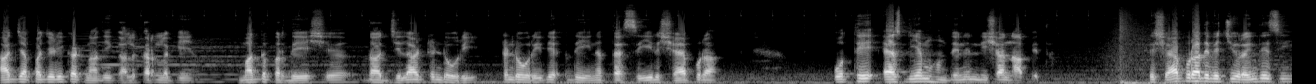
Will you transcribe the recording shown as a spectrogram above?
ਅੱਜ ਆਪਾਂ ਜਿਹੜੀ ਘਟਨਾ ਦੀ ਗੱਲ ਕਰਨ ਲੱਗੇ ਹਾਂ, ਮੱਧ ਪ੍ਰਦੇਸ਼ ਦਾ ਜ਼ਿਲ੍ਹਾ ਢੰਡੋਰੀ ਢੰਡੋਰੀ ਦੇ ਅਧੀਨ ਤਹਿਸੀਲ ਸ਼ਹਿਪੁਰਾ। ਉੱਥੇ ਐਸਡੀਐਮ ਹੁੰਦੇ ਨੇ ਨਿਸ਼ਾ ਨਾਪਿਤ ਤੇ ਸ਼ਹਿਪੁਰਾ ਦੇ ਵਿੱਚ ਹੀ ਉਹ ਰਹਿੰਦੇ ਸੀ।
